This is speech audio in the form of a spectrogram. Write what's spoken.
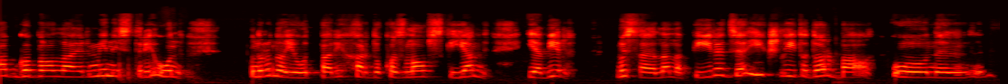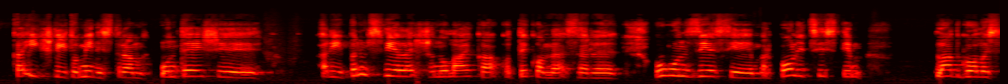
apgabalā ir ministri un, un runājot par Rihardu Kozlovski, ja, ja ir visai liela pieredze iekšlietu darbā un kā iekšlietu ministram. Un tieši arī pirms vēlēšanu laikā, kad tikāmies ar ugunsdziesējiem, ar policistiem, Latgolis,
